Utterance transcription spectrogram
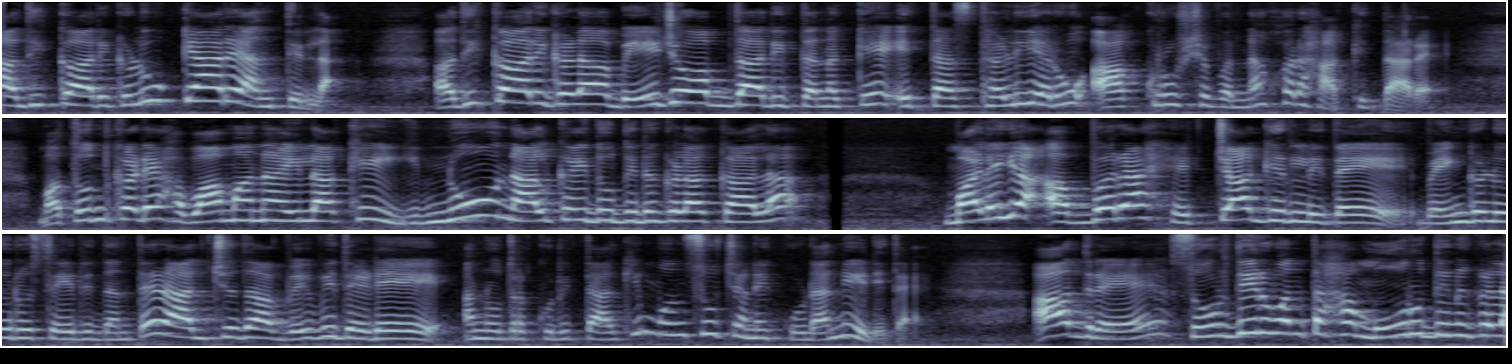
ಅಧಿಕಾರಿಗಳು ಕ್ಯಾರೆ ಅಂತಿಲ್ಲ. ಅಧಿಕಾರಿಗಳ ಬೇಜವಾಬ್ದಾರಿತನಕ್ಕೆ ಇತ್ತ ಸ್ಥಳೀಯರು ಆಕ್ರೋಶವನ್ನ ಹೊರಹಾಕಿದ್ದಾರೆ. ಮತ್ತೊಂದು ಕಡೆ ಹವಾಮಾನ ಇಲಾಖೆ ಇನ್ನೂ ನಾಲ್ಕೈದು ದಿನಗಳ ಕಾಲ ಮಳೆಯ ಅಬ್ಬರ ಹೆಚ್ಚಾಗಿರಲಿದೆ. ಬೆಂಗಳೂರು ಸೇರಿದಂತೆ ರಾಜ್ಯದ ವಿವಿಧೆಡೆ ಅನ್ನೋದರ ಕುರಿತಾಗಿ ಮುನ್ಸೂಚನೆ ಕೂಡ ನೀಡಿದೆ. ಆದರೆ ಸುರಿದಿರುವಂತಹ ಮೂರು ದಿನಗಳ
